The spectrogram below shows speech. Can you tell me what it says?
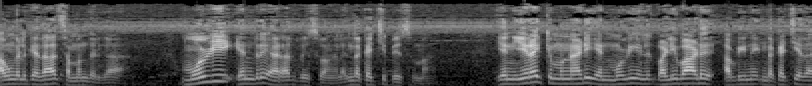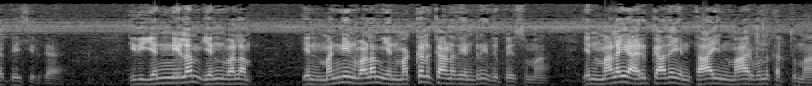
அவங்களுக்கு ஏதாவது சம்மந்தம் இருக்கா? மொழி என்று யாராவது பேசுவாங்களா? இந்த கட்சி பேசுமா? என் இறைக்கு முன்னாடி என் மொழியில் வழிபாடு அப்படின்னு இந்த கட்சி ஏதாவது பேசியிருக்கா? இது என் நிலம் என் வளம். என் மண்ணின் வளம் என் மக்களுக்கானது என்று இது பேசுமா? என் மலை அறுக்காத என் தாயின் மார்புன்னு கத்துமா?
